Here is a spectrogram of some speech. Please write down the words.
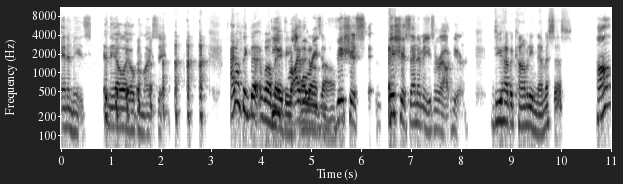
enemies in the LA open mic scene. I don't think that. Well, deep maybe rivalries and vicious, vicious enemies are out here. Do you have a comedy nemesis? Huh?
